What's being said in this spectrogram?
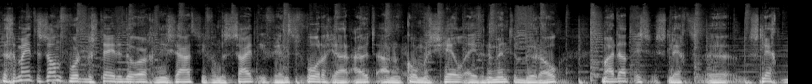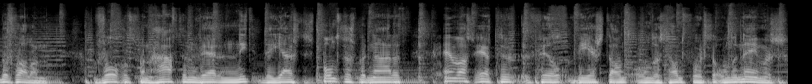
De gemeente Zandvoort besteedde de organisatie van de side-events... vorig jaar uit aan een commercieel evenementenbureau... maar dat is slecht, uh, slecht bevallen. Volgens Van Haften werden niet de juiste sponsors benaderd... en was er te veel weerstand onder Zandvoortse ondernemers.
